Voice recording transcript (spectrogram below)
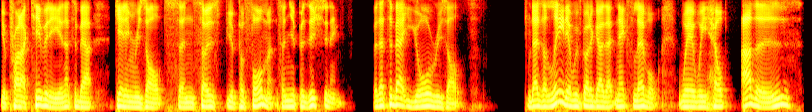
your productivity, and that's about getting results, and so's your performance and your positioning. But that's about your results. And as a leader, we've got to go that next level where we help others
